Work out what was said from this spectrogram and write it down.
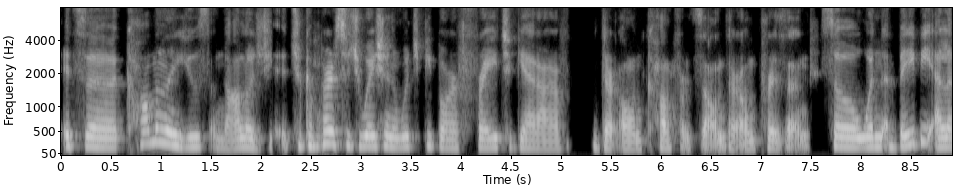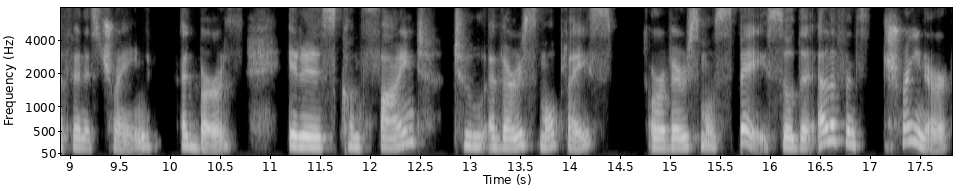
it's a commonly used analogy to compare a situation in which people are afraid to get out of their own comfort zone, their own prison. So when a baby elephant is trained, at birth, it is confined to a very small place or a very small space. So the elephant's trainer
